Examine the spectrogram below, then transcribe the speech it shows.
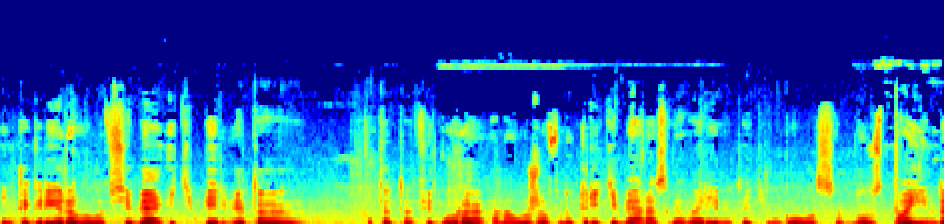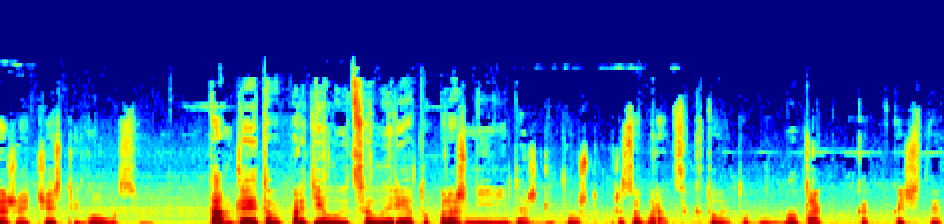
интегрировала в себя, и теперь это вот эта фигура, она уже внутри тебя разговаривает этим голосом, ну, с твоим даже отчасти голосом. Там для этого проделают целый ряд упражнений даже для того, чтобы разобраться, кто это был. Ну так, как в качестве...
